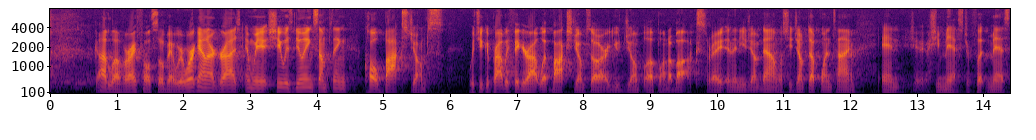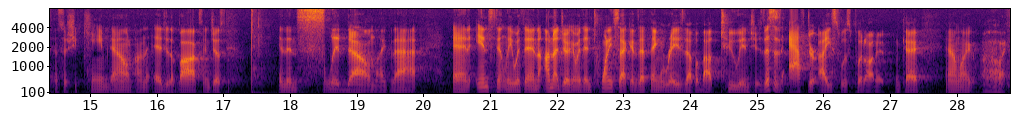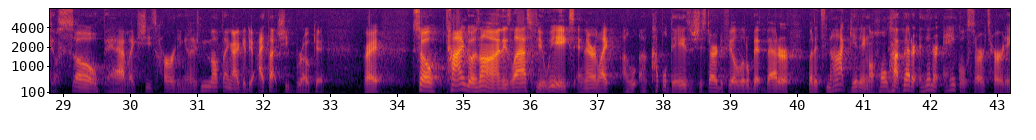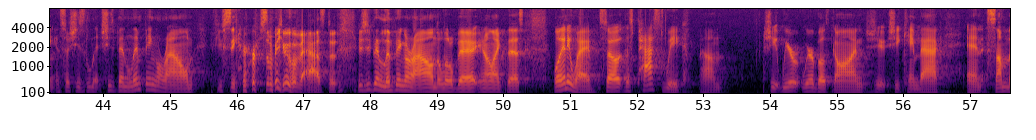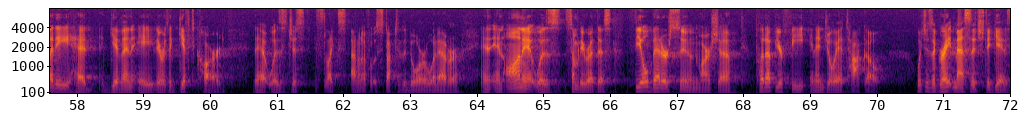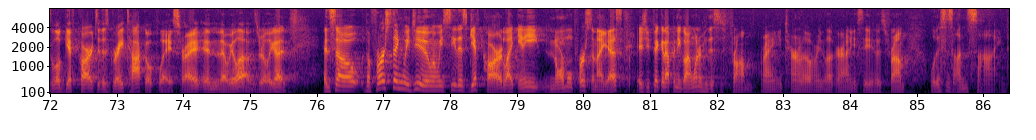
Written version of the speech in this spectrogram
God love her, I felt so bad. We were working out in our garage, and we, she was doing something called box jumps, which you could probably figure out what box jumps are. You jump up on a box, right? And then you jump down. Well, she jumped up one time, and she, she missed, her foot missed, and so she came down on the edge of the box and just, and then slid down like that. And instantly, within, I'm not joking, within 20 seconds, that thing raised up about two inches. This is after ice was put on it, okay? And I'm like, oh, I feel so bad. Like she's hurting and there's nothing I could do. I thought she broke it, right? So time goes on these last few weeks, and there are like a, a couple days where she started to feel a little bit better, but it's not getting a whole lot better. And then her ankle starts hurting, and so she's she's been limping around. If you've seen her, some of you have asked. She's been limping around a little bit, you know, like this. Well, anyway, so this past week, um, she we were we were both gone. She she came back, and somebody had given a there was a gift card that was just like I don't know if it was stuck to the door or whatever, and, and on it was somebody wrote this: "Feel better soon, Marcia. Put up your feet and enjoy a taco." Which is a great message to get. It's a little gift card to this great taco place, right? And that we love. It's really good. And so the first thing we do when we see this gift card, like any normal person, I guess, is you pick it up and you go, I wonder who this is from, right? You turn it over and you look around and you see who it's from. Well, this is unsigned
